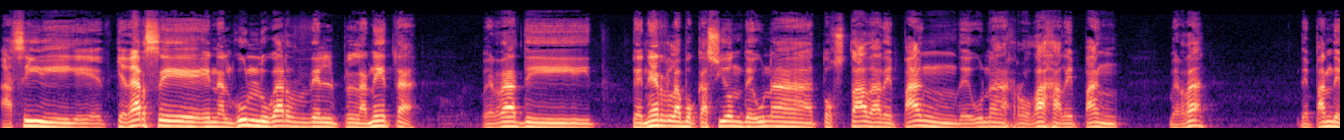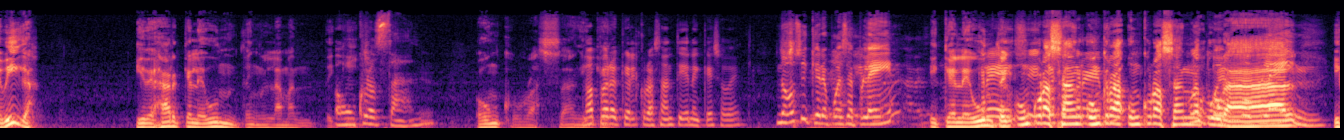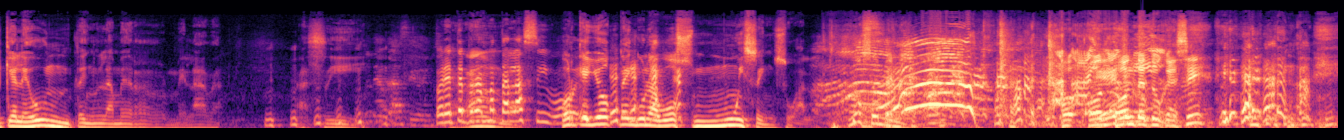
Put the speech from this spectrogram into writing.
Así, eh, quedarse en algún lugar del planeta, ¿verdad? Y tener la vocación de una tostada de pan, de una rodaja de pan, ¿verdad? De pan de viga. Y dejar que le unten la mantequilla. O un croissant. O un croissant. No, que- pero que el croissant tiene queso dentro. No, si quiere puede ser plain. y que le unten un sí, croissant, un, croissant Un natural y que le unten la mermelada. Así. Pero este programa está lascivo. Porque yo tengo una voz muy sensual. No se me nota. Ponte tú que sí.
